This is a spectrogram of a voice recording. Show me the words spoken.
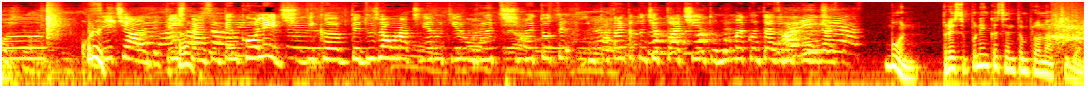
uh, Colegi. 10 ani, de 13 ani, suntem colegi. Adică te duci la un accident rutier urât și noi toți, important atunci e pacientul, nu mai contează lucrurile astea. Bun, presupunem că se întâmplă un accident.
